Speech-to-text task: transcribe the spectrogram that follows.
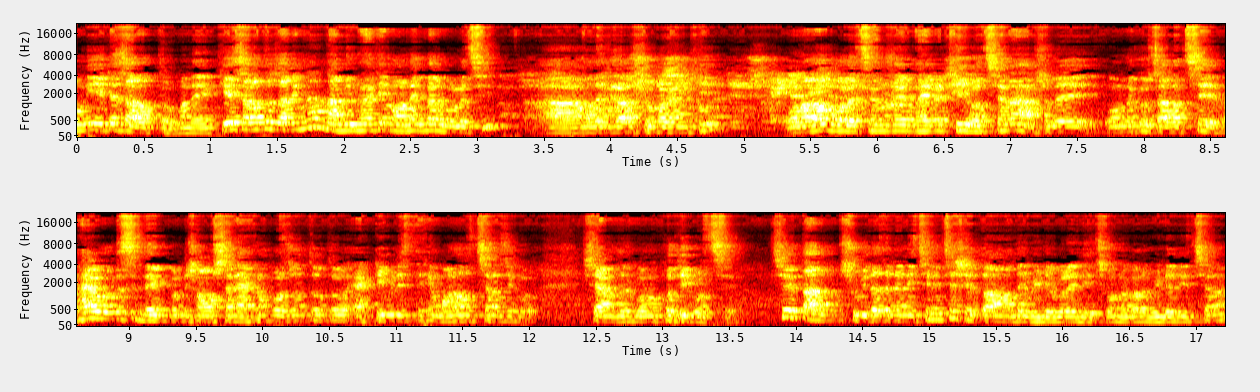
উনি এটা চালাতো। মানে কে চালাতো জানি না, নাবিল ভাইকে আমি অনেকবার বলেছি। আমাদের যারা শুভাকাঙ্ক্ষী, ওনারাও বলেছেন যে, ভাই, এটা ঠিক হচ্ছে না, আসলে অন্য কেউ চালাচ্ছে। ভাই বলতেছে দেখবেন সমস্যা নেই। এখন পর্যন্ত তো অ্যাক্টিভিটিস থেকে মনে হচ্ছে না যে, সে আমাদের কোনো ক্ষতি করছে। সে তার সুবিধা যেটা নিচ্ছে নিচ্ছে, সে তো আমাদের ভিডিওগুলোই দিচ্ছে, অন্য কারও ভিডিও দিচ্ছে না।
